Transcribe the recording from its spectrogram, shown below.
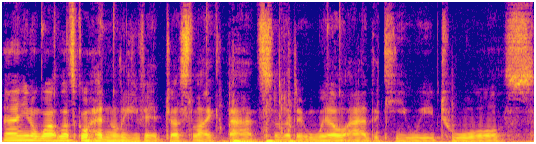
And you know what, let's go ahead and leave it just like that so that it will add the Kiwi tools.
